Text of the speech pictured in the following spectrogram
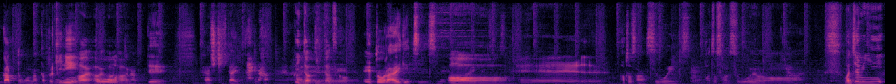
うガッとこうなった時に、おおってなって話聞きたいみたいな。いたいたんですか？えっと来月ですね。ああへパトさんすごいんですよ。パトさんすごいよな、まあ、ちなみに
